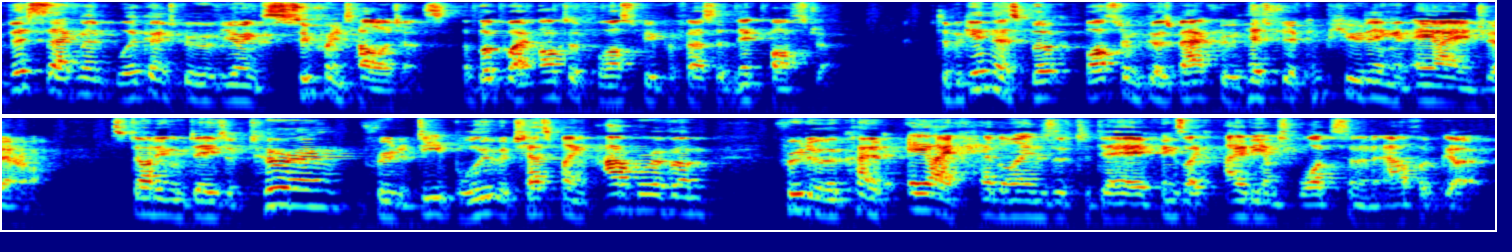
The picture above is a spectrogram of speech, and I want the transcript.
For this segment, we're going to be reviewing Superintelligence, a book by Oxford philosophy professor Nick Bostrom. To begin this book, Bostrom goes back through the history of computing and AI in general, starting with days of Turing, through to Deep Blue, the chess-playing algorithm, through to the kind of AI headlines of today, things like IBM's Watson and AlphaGo.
